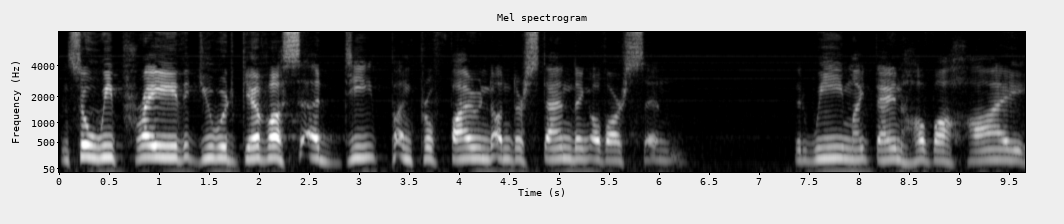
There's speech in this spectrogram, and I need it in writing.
And so we pray that you would give us a deep and profound understanding of our sin, that we might then have a high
